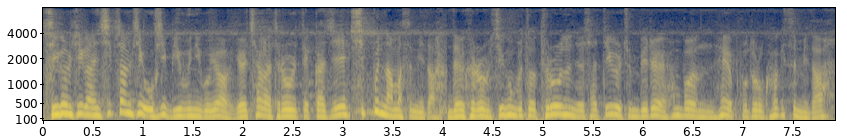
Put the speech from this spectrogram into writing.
지금 시간 13시 52분이고요. 열차가 들어올 때까지 10분 남았습니다. 네, 그럼 지금부터 들어오는 열차 찍을 준비를 한번 해 보도록 하겠습니다.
